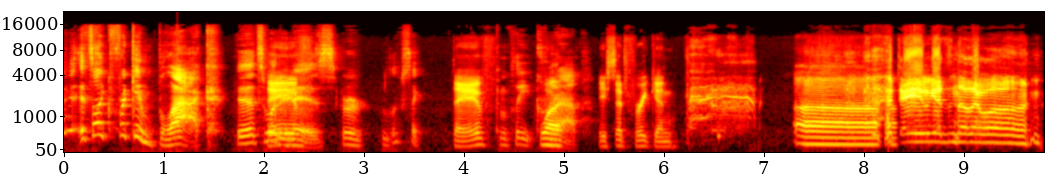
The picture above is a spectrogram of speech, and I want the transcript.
It's like freaking black. That's what Dave. it is. Or it looks like Dave, complete What? crap. he said freaking. Uh, Dave gets another one.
